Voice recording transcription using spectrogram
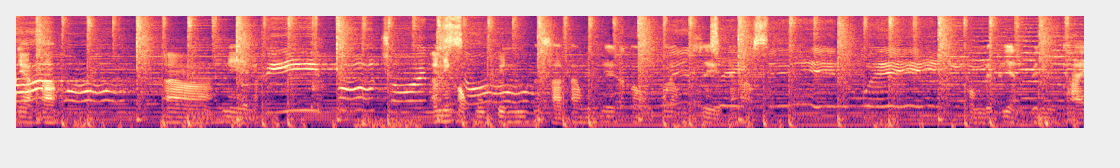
เนี่ยครับ อ่า นี่นะอันนี้ของผมเป็นภาษาต่างประเทศของฝรั่งเศสนะครับ ผมได้เปลี่ยนเป็นไทย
